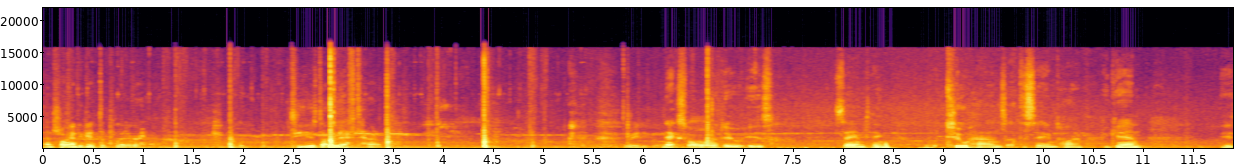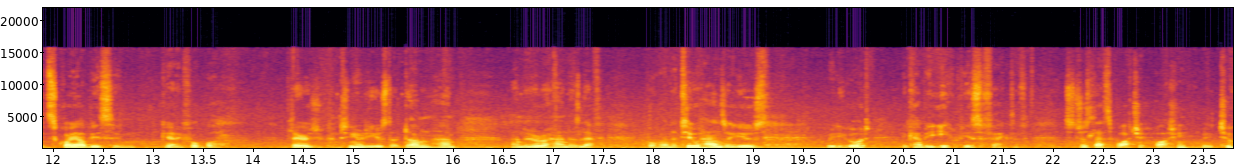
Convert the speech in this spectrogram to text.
and trying to get the player to use that left hand. Really good. Next one I want to do is same thing, two hands at the same time. Again, it's quite obvious in Gaelic football, players continue to use their dominant hand and the other hand is left. But when the two hands are used really good, it can be equally as effective. So just let's watch it, washing with two,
